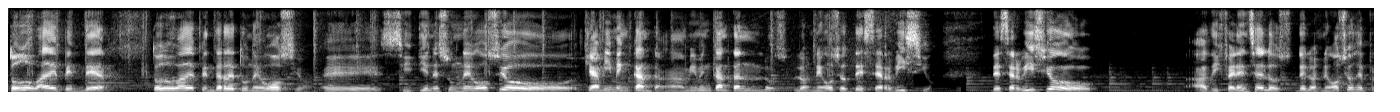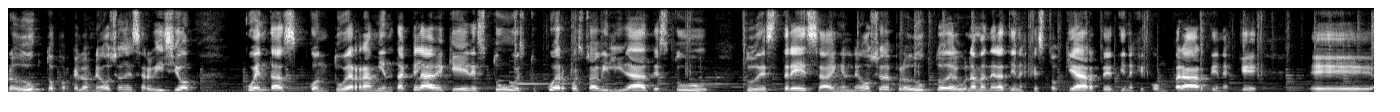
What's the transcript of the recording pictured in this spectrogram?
Todo va a depender, todo va a depender de tu negocio. Eh, si tienes un negocio que a mí me encantan, ¿ah? a mí me encantan los, los negocios de servicio. De servicio a diferencia de los, de los negocios de producto, porque los negocios de servicio cuentas con tu herramienta clave que eres tú, es tu cuerpo, es tu habilidad, es tu, tu destreza. En el negocio de producto de alguna manera tienes que estoquearte, tienes que comprar, tienes que... Eh,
